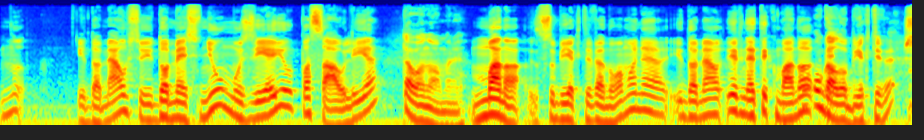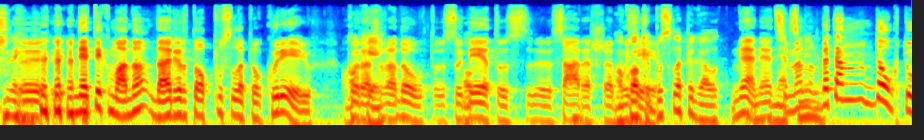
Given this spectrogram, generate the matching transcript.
nu, įdomiausių, įdomesnių muziejų pasaulyje. Tavo nuomonė. Mano subjektyvė nuomonė, įdomiau ir ne tik mano, O gal objektyvi? Žinai. e, ne tik mano, dar ir to puslapio kuriejų, kur Okay. aš radau sudėtus e, sąrašą. O muziejų. kokį puslapį gal? Ne, neatsimenu, Neatsimeni? bet ten daug tų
